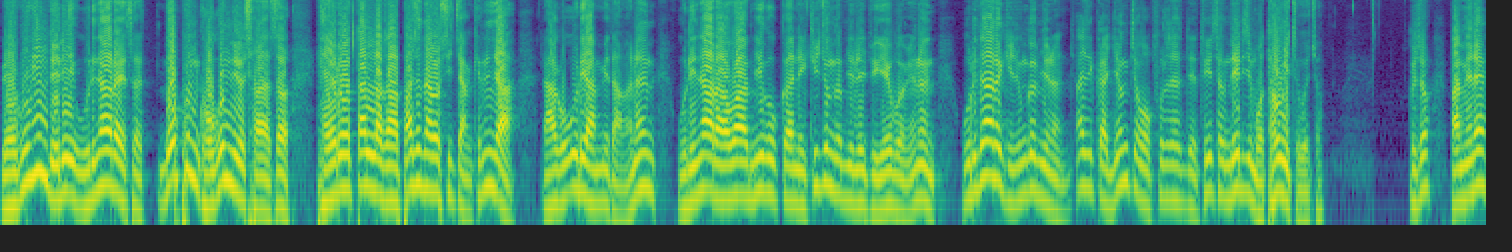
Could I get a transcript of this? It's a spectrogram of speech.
외국인들이 우리나라에서 높은 고금리를 찾아서 해외로 달러가 빠져나갈 수 있지 않겠느냐라고 우려합니다만은 우리나라와 미국 간의 기준금리를 비교해 보면은 우리나라 기준금리는 아직까지 0.5%에 더 이상 내리지 못하고 있죠, 그죠? 그죠? 반면에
